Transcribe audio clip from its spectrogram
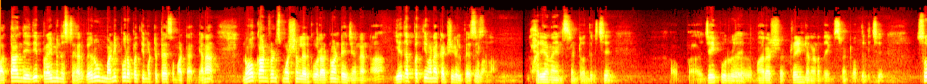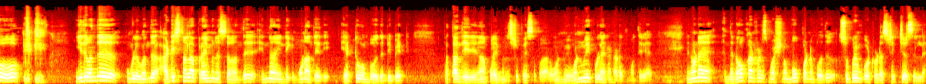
பத்தாம் தேதி பிரைம் மினிஸ்டர் வெறும் மணிப்பூரை பத்தி மட்டும் பேச மாட்டார். ஏன்னா நோ கான்ஃபிடன்ஸ் மோஷன்ல இருக்க ஒரு அட்வான்டேஜ் என்னன்னா எதை பத்தி வேணா கட்சிகள் பேசலாம். ஹரியானா இன்சிடென்ட் வந்துடுச்சு. ஜெய்ப்பூர் மகாராஷ்டிரா ட்ரெயினில் நடந்த இன்சிடென்ட் வந்துடுச்சு. ஸோ இது வந்து உங்களுக்கு வந்து அடிஷ்னலாக பிரைம் மினிஸ்டர் வந்து இன்னும் இன்னைக்கு மூணாம் தேதி எட்டு ஒம்பது டிபேட் பத்தாம் தேதி தான் பிரைம் மினிஸ்டர் பேச போகிறார் ஒன் வீக் ஒன் வீக்குள்ளே என்ன நடக்குமோ தெரியாது. இன்னொன்று இந்த நோ கான்ஃபிடன்ஸ் மோஷனை மூவ் பண்ணும்போது சுப்ரீம் கோர்ட்டோட ஸ்ட்ரிக்சர்ஸ் இல்லை.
